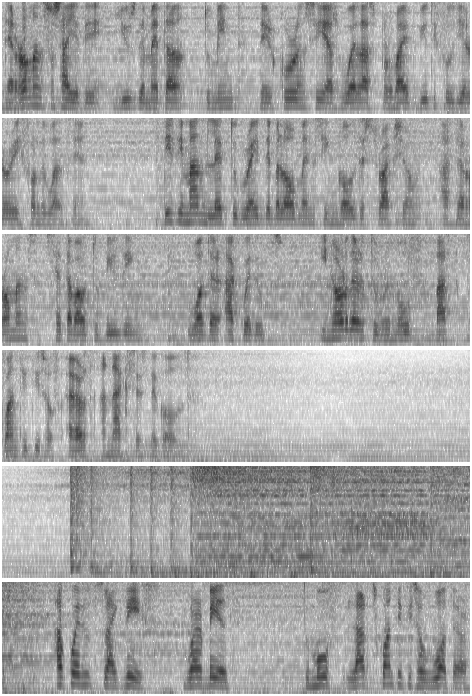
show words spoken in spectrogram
The Roman society used the metal to mint their currency as well as provide beautiful jewelry for the wealthy. This demand led to great developments in gold extraction as the Romans set about to building water aqueducts in order to remove vast quantities of earth and access the gold. Aqueducts like this were built to move large quantities of water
